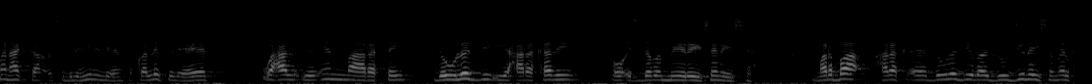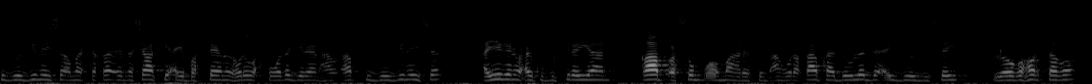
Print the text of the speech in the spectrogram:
manhajkan cusub la heli lahayn ku kalifi laheyd waxaa in maaragtay dowladdii iyo xarakadii oo isdaba meereysanaysa. Marba xara dowladdii baa joojinaysa meel ka joojinaysa ama shaqa nashaadkii ay barteen oo horey wax ku wada jireen habkii joojinaysa ayagana waxay ku fikirayaan qaab cusub oo maaragtay maxaan ku raha qaabkaa dowladda ay joojisay looga hortago.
